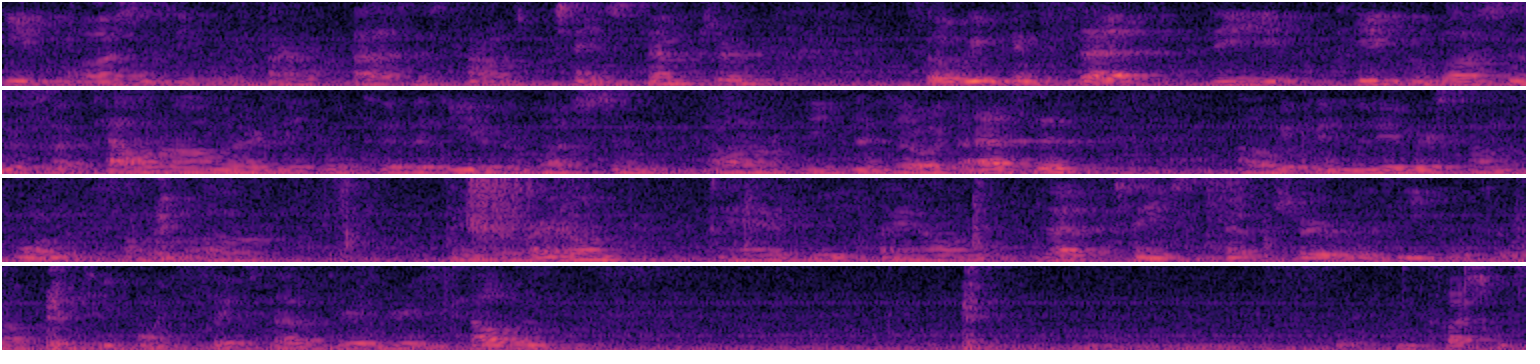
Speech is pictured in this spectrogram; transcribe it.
heat combustion is equal to thermal capacitance times change in temperature. So we can set the heat combustion, a calorimeter, is equal to the heat of combustion of the benzoic acid. Uh, we can maneuver some form, some, uh, thing around, and we found that change in temperature was equal to roughly two point six seven three degrees Kelvin. Any questions?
